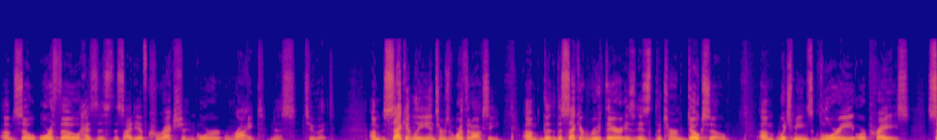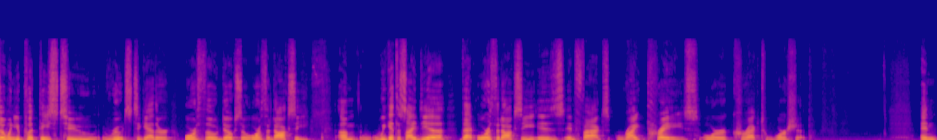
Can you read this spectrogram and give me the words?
Um, so ortho has this, this idea of correction or rightness to it. Um, secondly, in terms of orthodoxy, um, the, the second root there is, is the term doxo, um, which means glory or praise. So when you put these two roots together, orthodoxo, orthodoxy, um, we get this idea that orthodoxy is, in fact, right praise or correct worship. And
